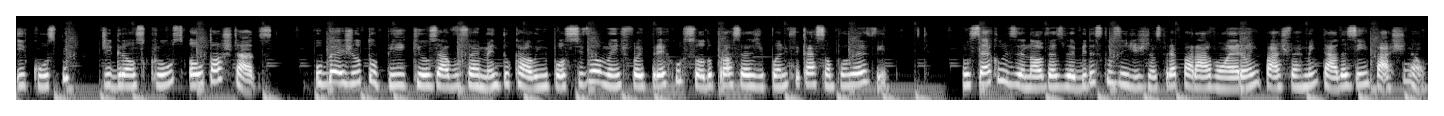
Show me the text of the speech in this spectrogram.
e, e cuspe de grãos crus ou tostados. O beiju tupi, que usava o fermento do cauim, possivelmente foi precursor do processo de panificação por levido. No século XIX, as bebidas que os indígenas preparavam eram em parte fermentadas e em parte não.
